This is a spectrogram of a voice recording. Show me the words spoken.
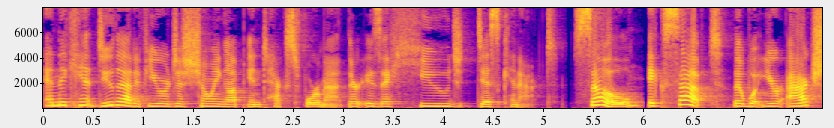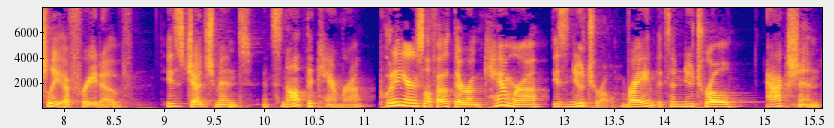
And they can't do that if you are just showing up in text format. There is a huge disconnect. So, accept that what you're actually afraid of is judgment. It's not the camera. Putting yourself out there on camera is neutral, right? It's a neutral action.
